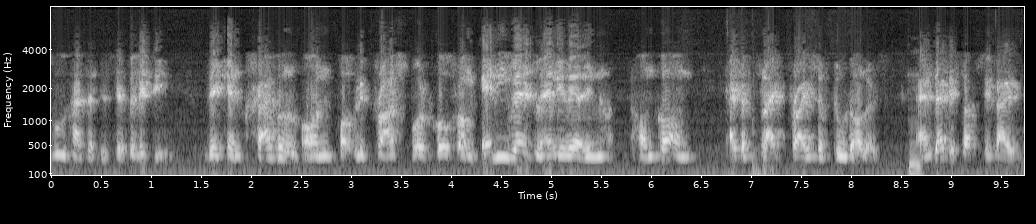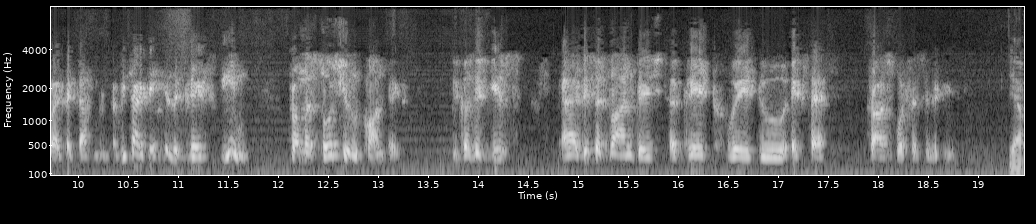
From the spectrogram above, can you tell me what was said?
who has a disability, they can travel on public transport, go from anywhere to anywhere in Hong Kong at a flat price of $2. And that is subsidized by the government, which I think is a great scheme from a social context because it gives uh, disadvantaged a great way to access transport facilities. Yeah.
